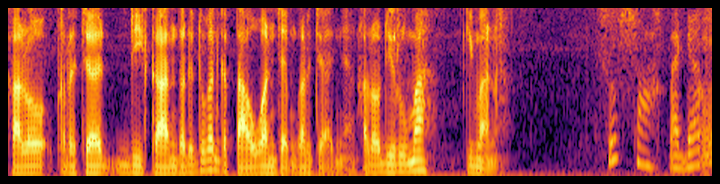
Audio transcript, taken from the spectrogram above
Kalau kerja di kantor itu kan ketahuan jam kerjanya. Kalau di rumah gimana? susah kadang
